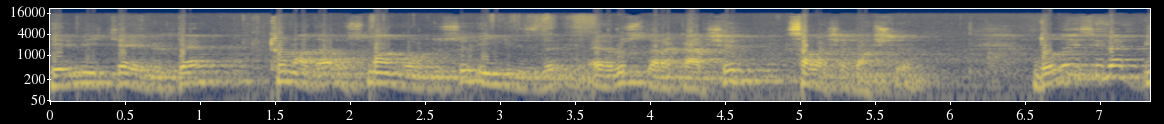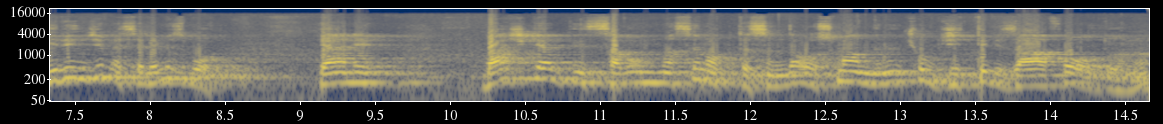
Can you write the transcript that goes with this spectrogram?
22 Eylül'de Tuna'da Osmanlı ordusu İngiliz e, Ruslara karşı savaşa başlıyor. Dolayısıyla birinci meselemiz bu. Yani başkentin savunması noktasında Osmanlı'nın çok ciddi bir zaafı olduğunu,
